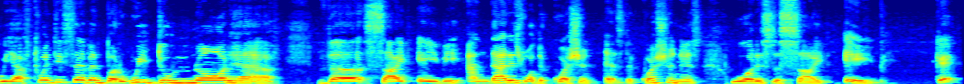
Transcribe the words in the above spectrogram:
we have 27, but we do not have the side AB, and that is what the question is. The question is, what is the side AB? Okay?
